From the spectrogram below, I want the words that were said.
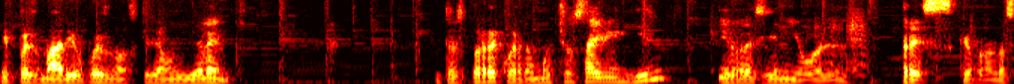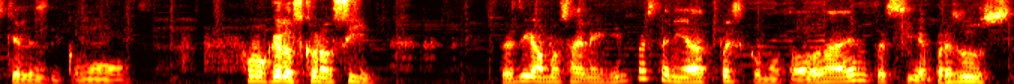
y pues Mario, pues no es que sea muy violento. Entonces, pues recuerdo mucho Silent Hill y Resident Evil 3, que fueron los que les di como, como que los conocí. Entonces, digamos, Silent Hill pues tenía, pues como todos saben, pues siempre sus,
